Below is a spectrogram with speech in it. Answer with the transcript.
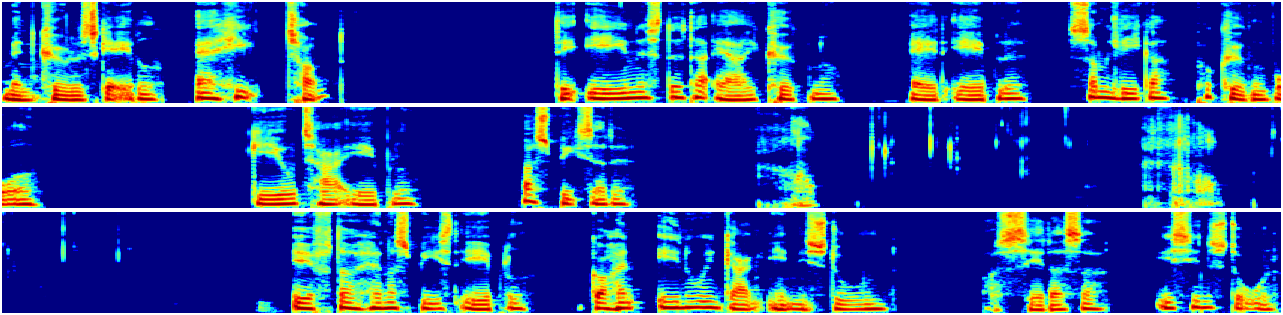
Men køleskabet er helt tomt. Det eneste, der er i køkkenet, er et æble, som ligger på køkkenbordet. Geo tager æblet og spiser det. Efter han har spist æblet, går han endnu en gang ind i stuen og sætter sig i sin stol.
